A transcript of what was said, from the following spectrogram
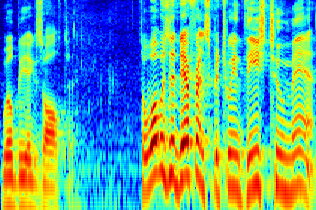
will be exalted. So what was the difference between these two men?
